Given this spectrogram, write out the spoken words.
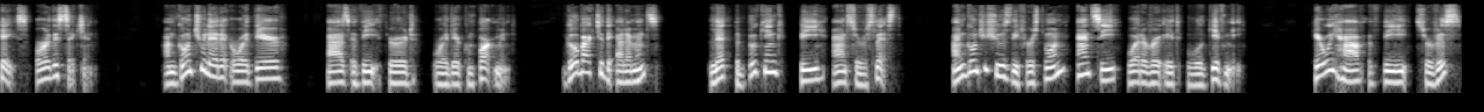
case or this section. I'm going to let it right there as the third right there compartment. Go back to the elements, let the booking be and service list. I'm going to choose the first one and see whatever it will give me. Here we have the service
